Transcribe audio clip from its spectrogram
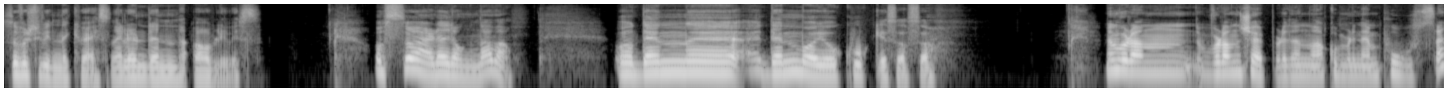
så forsvinner kveisen, eller den avlives. Og så er det rogna, da. Og den, eh, den må jo kokes også. Men hvordan, hvordan kjøper du den da? Kommer den i en pose?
